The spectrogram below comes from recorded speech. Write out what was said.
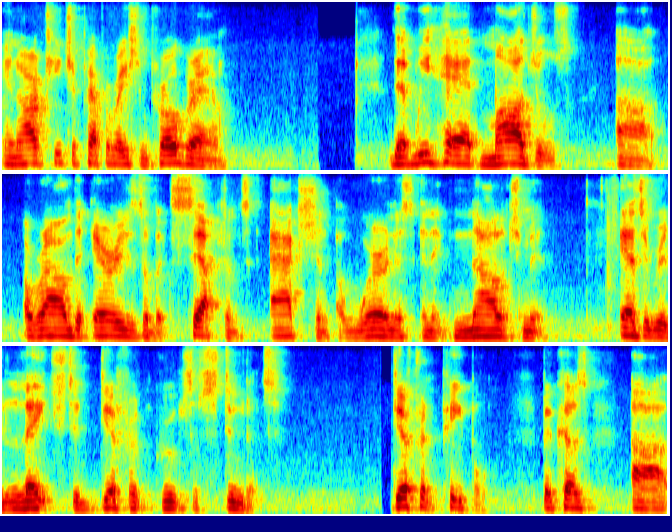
in our teacher preparation program that we had modules around the areas of acceptance, action, awareness, and acknowledgement as it relates to different groups of students, different people, because uh,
